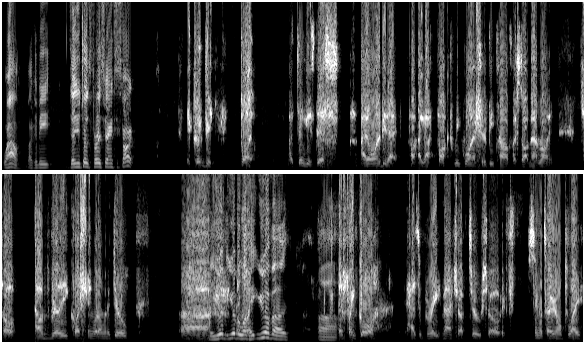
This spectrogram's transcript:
Wow, that could be Daniel Jones' first fancy start. It could be, but my thing is this: I don't want to be that. I got fucked week one. I should have beat Tom if I start Matt Ryan. So I'm really questioning what I'm going to do. Uh, Yeah, you have you have a love Frank- you have a uh, and Frank Gore has a great matchup too. So if Singletary don't play,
